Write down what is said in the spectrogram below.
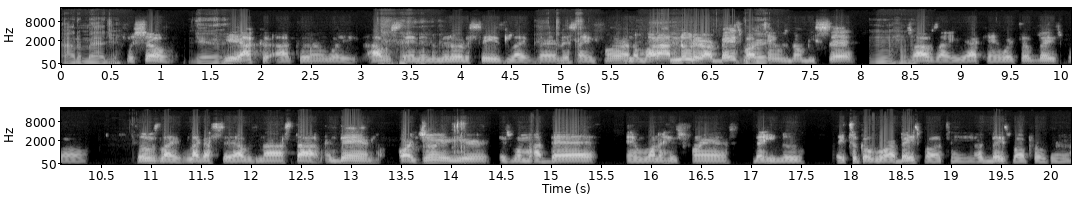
I'd imagine. For sure. Yeah, Yeah, I could I couldn't wait. I was standing in the middle of the season like, man, this ain't fun. no more. I knew that our baseball Right. team was gonna be set. Mhm. So I was like, yeah, I can't wait till baseball. So it was like, like I said, I was nonstop. And then our junior year is when my dad and one of his friends that he knew, they took over our baseball team, our baseball program.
